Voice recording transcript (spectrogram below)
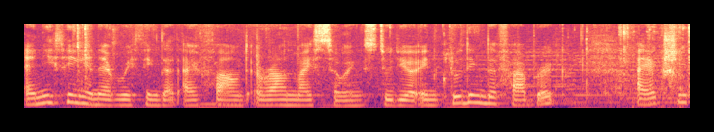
anything and everything that I found around my sewing studio, including the fabric. I actually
